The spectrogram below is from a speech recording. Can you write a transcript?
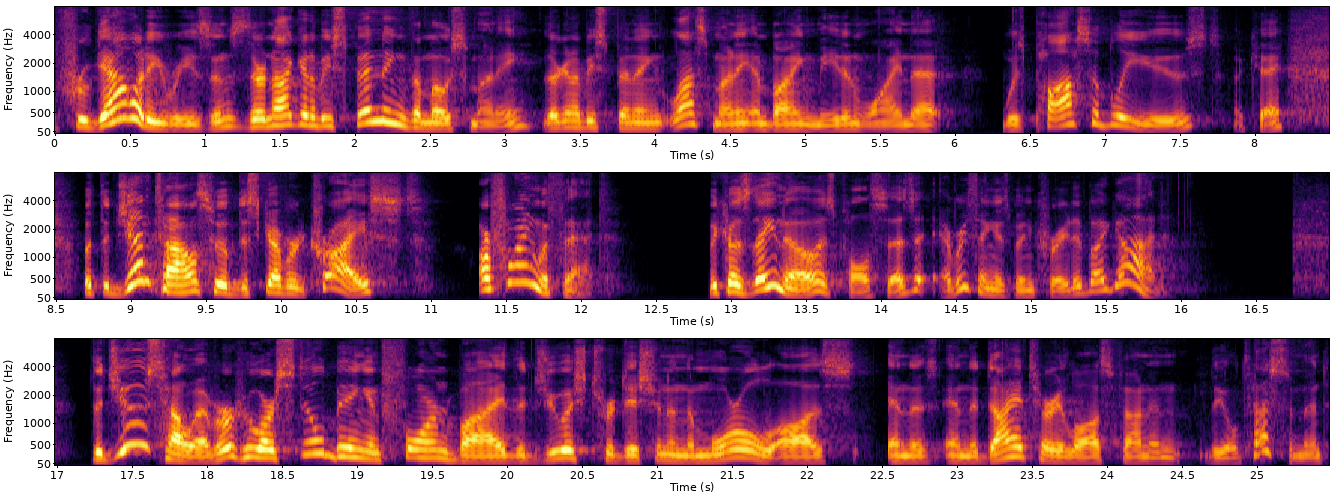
frugality reasons, they're not going to be spending the most money. They're going to be spending less money and buying meat and wine that was possibly used, okay? But the Gentiles who have discovered Christ are fine with that because they know, as Paul says, that everything has been created by God. The Jews, however, who are still being informed by the Jewish tradition and the moral laws and the, and the dietary laws found in the Old Testament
